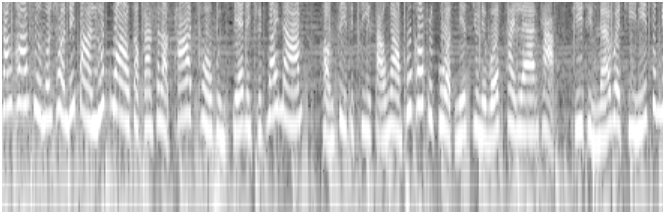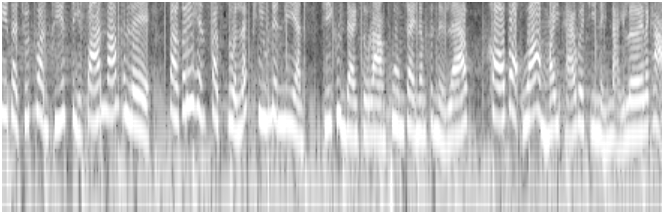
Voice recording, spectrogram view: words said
ช่างภาพสื่อมวลชนได้ตาลุกวาวกับการสลัดผ้าโชว์หุ่นเสียในชุดว่ายน้ำของ 44 สาวงามผู้เข้าประกวด Miss Universe Thailand ค่ะ ที่ถึงแม้เวทีนี้จะมีแต่ชุดวันพีซสีฟ้าน้ำทะเล แต่ก็ได้เห็นสัดส่วนและผิวเนียนๆ ที่คุณแดงสุรางภูมิใจนำเสนอแล้ว ขอบอกว่าไม่แพ้เวทีไหนๆเลยละค่ะ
